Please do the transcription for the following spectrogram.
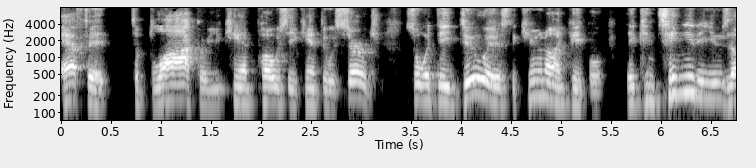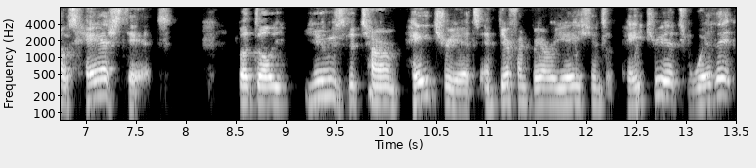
effort to block or you can't post or you can't do a search. So what they do is the QAnon people, they continue to use those hashtags, but they'll use the term patriots and different variations of patriots with it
